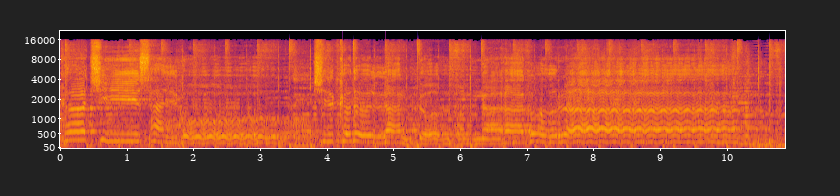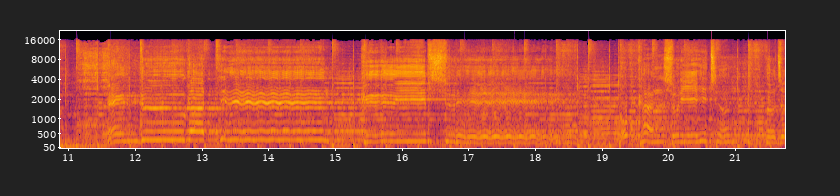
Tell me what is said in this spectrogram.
같이 살고 실컷 을랑 떠나거라. 앵두 같은 그 입술에 독한 술이 젖어들면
